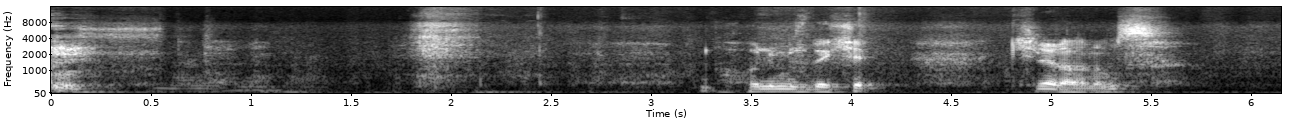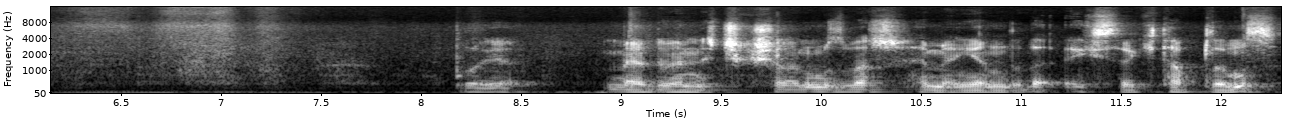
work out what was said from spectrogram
Holümüzdeki kiler alanımız. Buraya merdivenli çıkış alanımız var. Hemen yanında da ekstra kitaplığımız.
